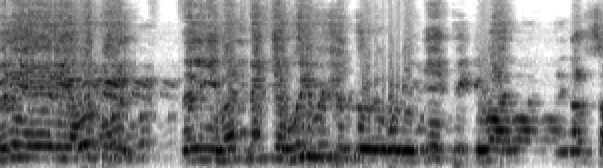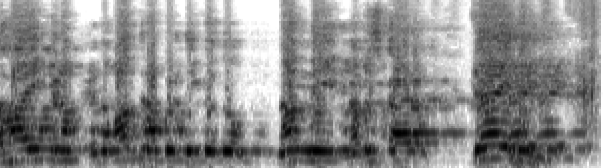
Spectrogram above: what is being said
വിലയേറിയ വോട്ടുകൾ നൽകി വൻപിച്ച ഭൂരിപക്ഷത്തോടു കൂടി വിജയിപ്പിക്കുവാൻ നിങ്ങൾ സഹായിക്കണം എന്ന് മാത്രം അഭ്യർത്ഥിക്കുന്നു നന്ദി നമസ്കാരം. ജയ് ഹിന്ദ്.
